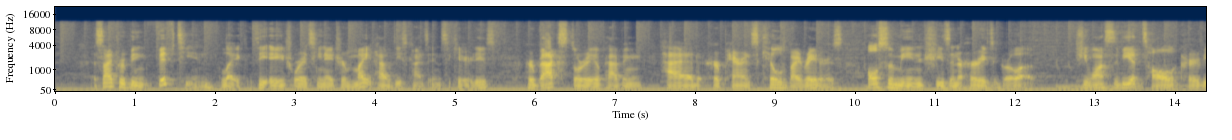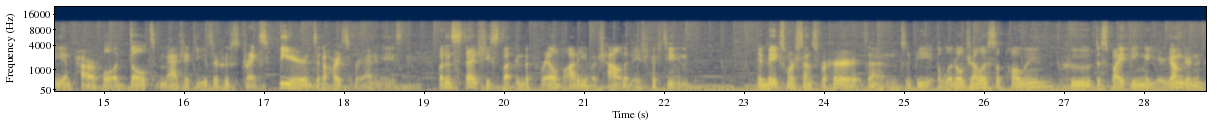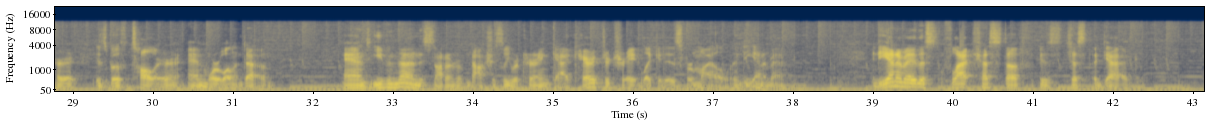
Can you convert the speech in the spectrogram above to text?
Aside from being 15, like the age where a teenager might have these kinds of insecurities, her backstory of having had her parents killed by raiders also means she's in a hurry to grow up. She wants to be a tall, curvy, and powerful adult magic user who strikes fear into the hearts of her enemies, but instead she's stuck in the frail body of a child at age 15 it makes more sense for her than to be a little jealous of Pauline, who, despite being a year younger than her, is both taller and more well endowed. And even then, it's not an obnoxiously recurring gag character trait like it is for Mile in the anime. In the anime, this flat chest stuff is just a gag.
